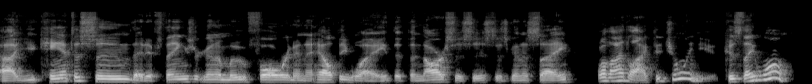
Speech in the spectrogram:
Uh, you can't assume that if things are going to move forward in a healthy way, that the narcissist is going to say, "Well, I'd like to join you," because they won't.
